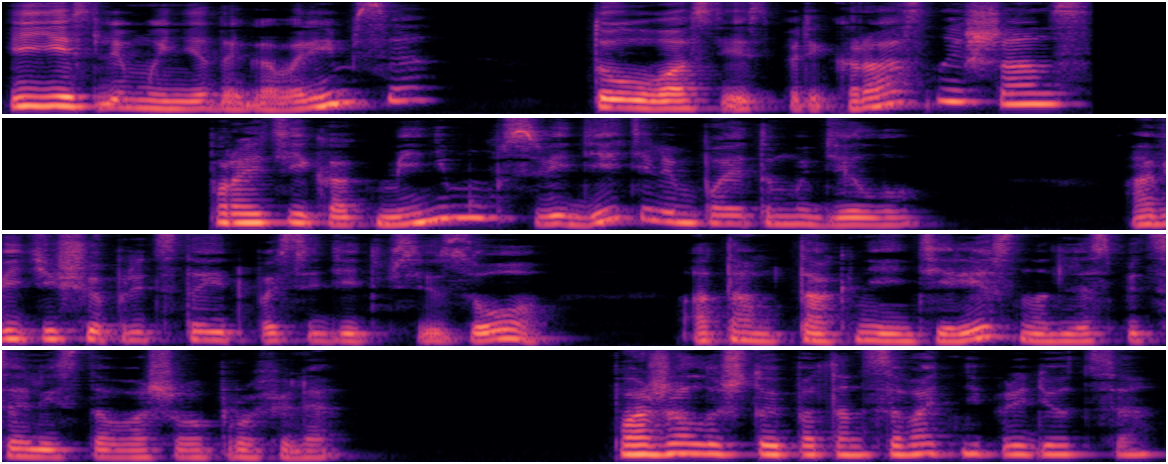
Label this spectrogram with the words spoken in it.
и если мы не договоримся, то у вас есть прекрасный шанс пройти как минимум свидетелем по этому делу. А ведь еще предстоит посидеть в СИЗО, а там так неинтересно для специалиста вашего профиля. Пожалуй, что и потанцевать не придется.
